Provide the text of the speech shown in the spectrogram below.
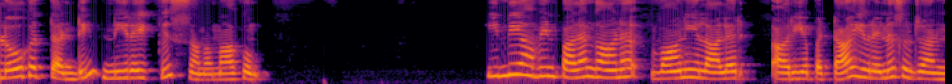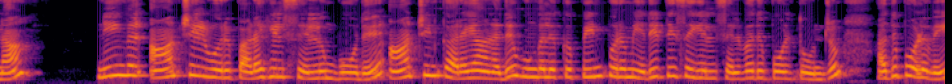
உலோகத்தண்டின் நிறைக்கு சமமாகும். இந்தியாவின் பழங்கான வானியலாளர் அறியப்பட்டா இவர் என்ன சொல்கிறாருன்னா நீங்கள் ஆற்றில் ஒரு படகில் செல்லும் போது ஆற்றின் கரையானது உங்களுக்கு பின்புறம் எதிர் திசையில் செல்வது போல் தோன்றும். அதுபோலவே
